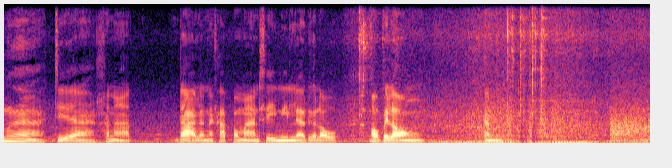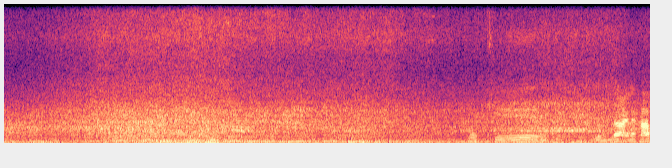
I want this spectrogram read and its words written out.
เมื่อเจียขนาดได้แล้วนะครับ ประมาณ 4มิลแล้วเดี๋ยวเราเอาไปลองกันโอเค ลงได้นะครับ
